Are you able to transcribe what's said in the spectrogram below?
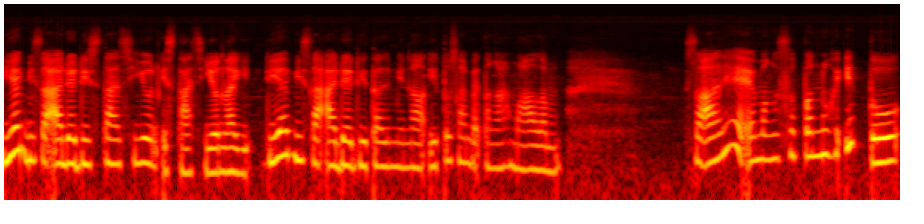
dia bisa ada di stasiun, eh, stasiun lagi, dia bisa ada di terminal itu sampai tengah malam. Soalnya ya emang sepenuh itu,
